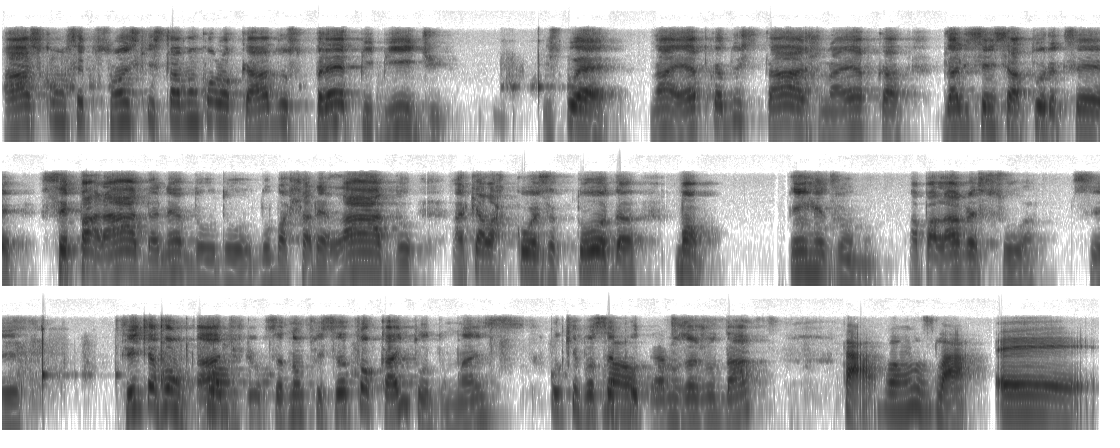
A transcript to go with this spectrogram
às concepções que estavam colocadas pré-PIBID, isto é, na época do estágio, na época da licenciatura que ser separada né, do, do, do bacharelado, aquela coisa toda. Bom, em resumo, a palavra é sua. Você fique à vontade, viu? você não precisa tocar em tudo, mas o que você Bom, puder nos ajudar. Tá, vamos lá. É,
